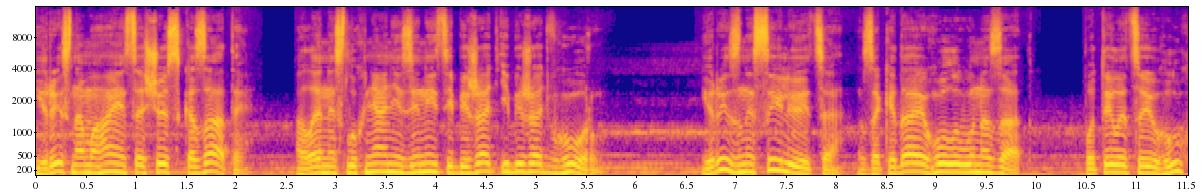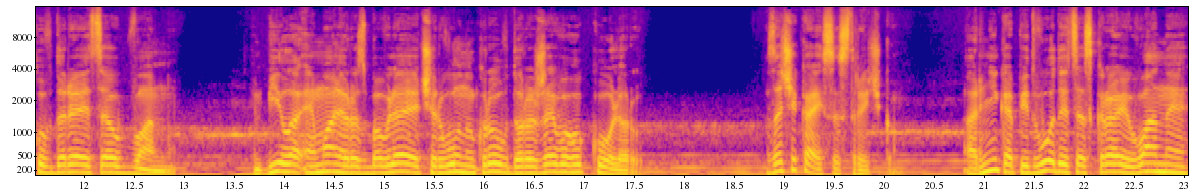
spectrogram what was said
Ірис намагається щось сказати, але неслухняні зіниці біжать і біжать вгору. Ірис знесилюється, закидає голову назад, потилицею глухо вдаряється об ванну. Біла емаль розбавляє червону кров до рожевого кольору. Зачекай, сестричко. Арніка підводиться з краю ванни,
